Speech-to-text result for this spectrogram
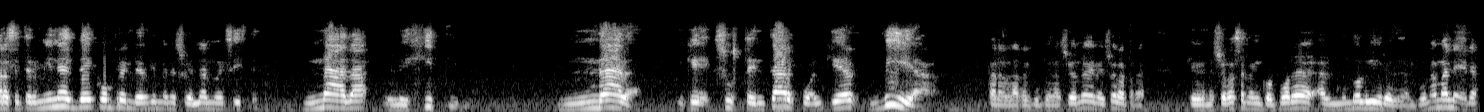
para que se termine de comprender que en Venezuela no existe nada legítimo, nada, y que sustentar cualquier vía para la recuperación de Venezuela, para que Venezuela se reincorpore al mundo libre de alguna manera,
